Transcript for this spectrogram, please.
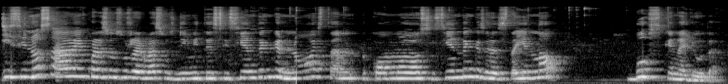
Y si no saben cuáles son sus reglas, sus límites, si sienten que no están cómodos, si sienten que se les está yendo, busquen ayuda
